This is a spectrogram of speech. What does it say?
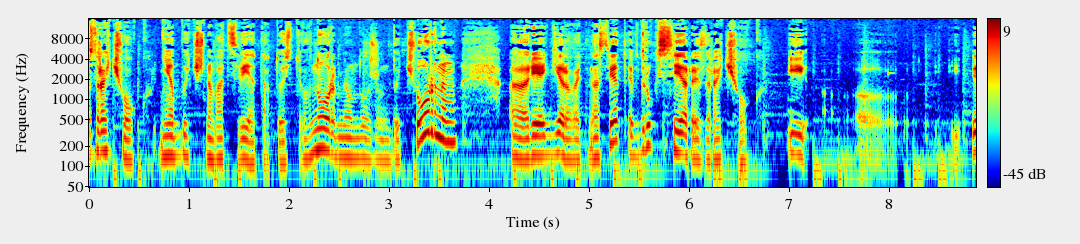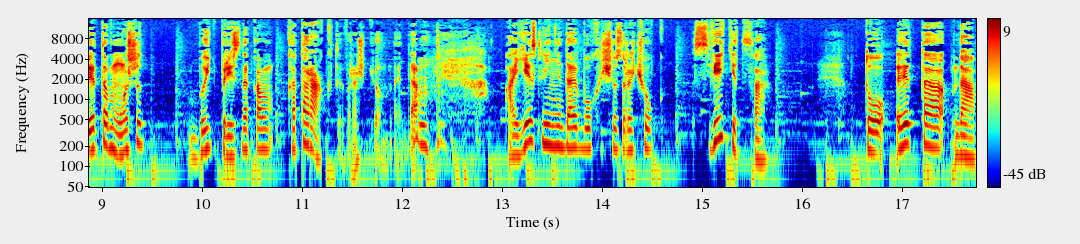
зрачок необычного цвета. То есть в норме он должен быть черным, э, реагировать на свет, и вдруг серый зрачок. И э, это может быть признаком катаракты врожденной. Да? Угу. А если, не дай бог, еще зрачок светится, то это, да,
